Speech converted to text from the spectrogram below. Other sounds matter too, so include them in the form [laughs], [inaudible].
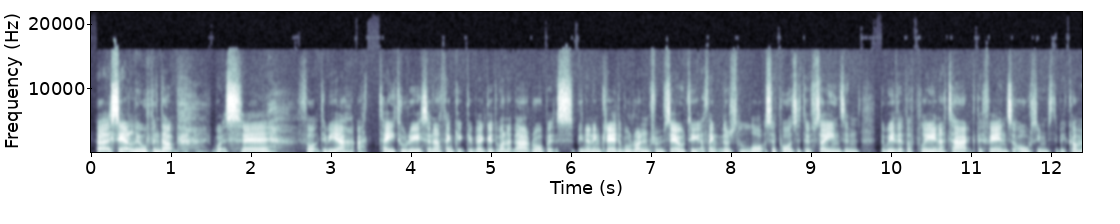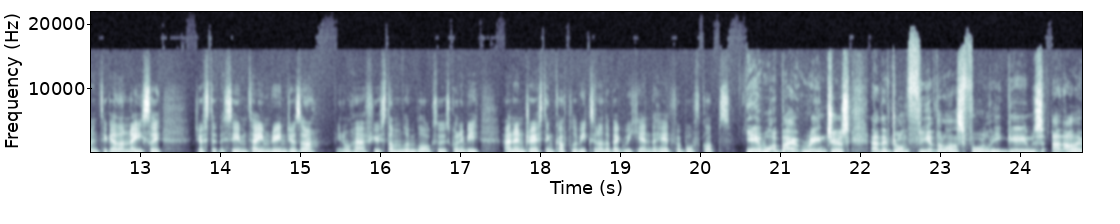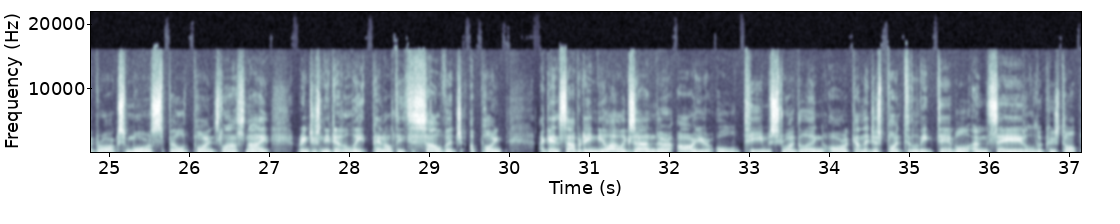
Uh, it certainly opened up what's uh, thought to be a, a, title race, and I think it could be a good one at that, Rob. It's been an incredible run from Celtic. I think there's lots of positive signs in the way that they're playing, attack, defence. It all seems to be coming together nicely. Just at the same time, Rangers are, you know, hit a few stumbling blocks, so it's going to be an interesting couple of weeks, another big weekend ahead for both clubs. Yeah, what about Rangers? Uh, they've drawn three of their last four league games at Ibrox. More spilled points last night. Rangers needed a late penalty to salvage a point against Aberdeen. Neil Alexander, are your old team struggling, or can they just point to the league table and say, look who's top?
